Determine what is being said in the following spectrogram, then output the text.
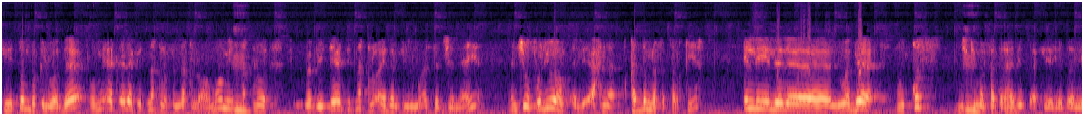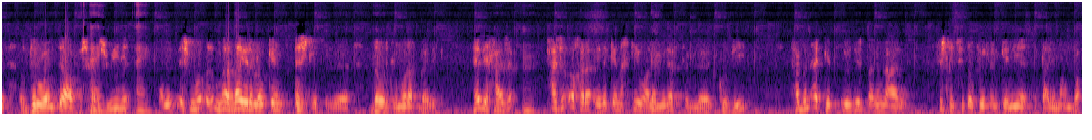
في طنبك الوباء و100 الاف يتنقلوا في النقل العمومي يتنقلوا في المبيتات يتنقلوا أيضا في المؤسسات الجامعية. نشوفوا اليوم اللي إحنا تقدمنا في التلقيح. اللي الوباء نقص مش كما الفترة هذيك في الذروه نتاعو في شهر جويليا يعني ما ضايره لو كانت أجلت دورة المراقبة هذيك. هذه حاجة. حاجة أخرى إذا كان نحكيو على ملف الكوفيد نحب نأكد وزير التعليم العالي. فشلت في توفير الإمكانيات للتعليم عن بعد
